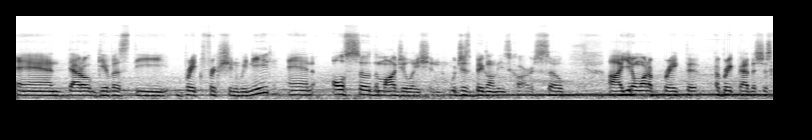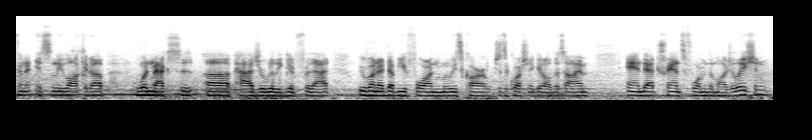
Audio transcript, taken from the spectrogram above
and that'll give us the brake friction we need, and also the modulation, which is big on these cars. So uh, you don't want to break the, a brake pad that's just going to instantly lock it up. The WinMax uh, pads are really good for that. We run a W4 on Mui's car, which is a question I get all the time, and that transformed the modulation.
